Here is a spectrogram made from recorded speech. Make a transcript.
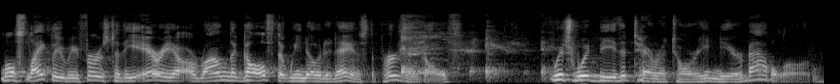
most likely refers to the area around the Gulf that we know today as the Persian Gulf, which would be the territory near Babylon.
